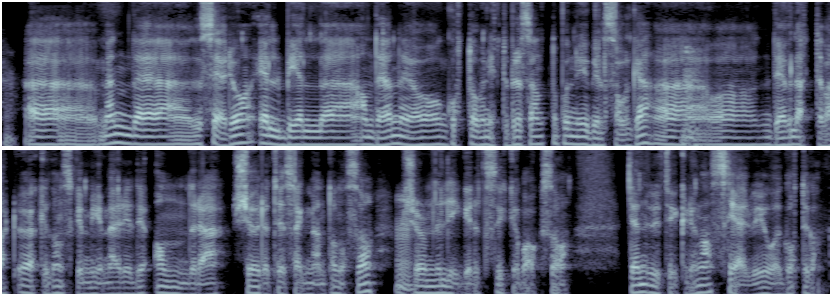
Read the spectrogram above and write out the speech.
Eh, men det, du ser jo elbilandelen er jo godt over 90 nå på nybilsalget. Eh, mm. Og det vil etter hvert øke ganske mye mer i de andre kjøretøysegmentene også, mm. selv om det ligger et stykke bak. Så den utviklinga ser vi jo er godt i gang.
